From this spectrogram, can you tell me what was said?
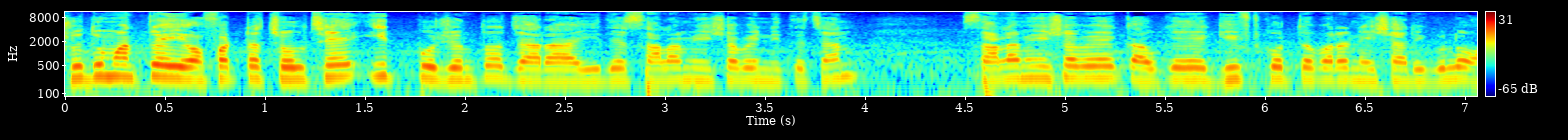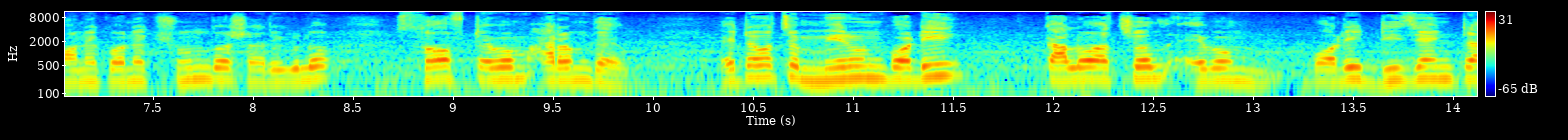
শুধুমাত্র এই অফারটা চলছে। ঈদ পর্যন্ত যারা ঈদের সালামি হিসাবে নিতে চান, সালামি হিসাবে কাউকে গিফট করতে পারেন এই শাড়িগুলো। অনেক অনেক সুন্দর শাড়িগুলো সফট এবং আরামদায়ক। এটা হচ্ছে মেরুন বডি কালো আঁচল এবং বডির ডিজাইনটা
